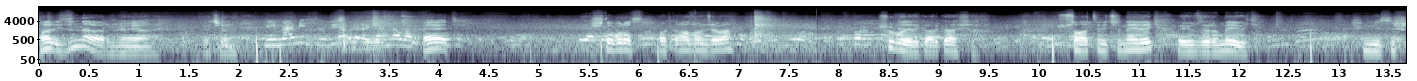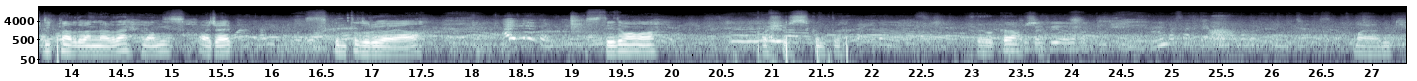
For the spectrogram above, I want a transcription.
Hayır izin de vermiyor yani. Geçelim. Evet. İşte burası. Bakın az önce ben şuradaydık arkadaşlar. Şu saatin içindeydik ve üzerindeydik. Şimdi ise şu dik merdivenlerden yalnız acayip sıkıntı duruyor ya. İstedim ama aşırı sıkıntı. Şuraya bakar mısın? Bayağı dik.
